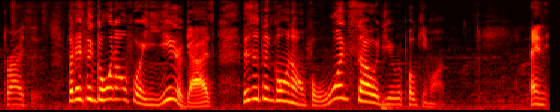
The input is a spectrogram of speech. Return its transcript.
prices. But it's been going on for a year, guys. This has been going on for one solid year with Pokemon. And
